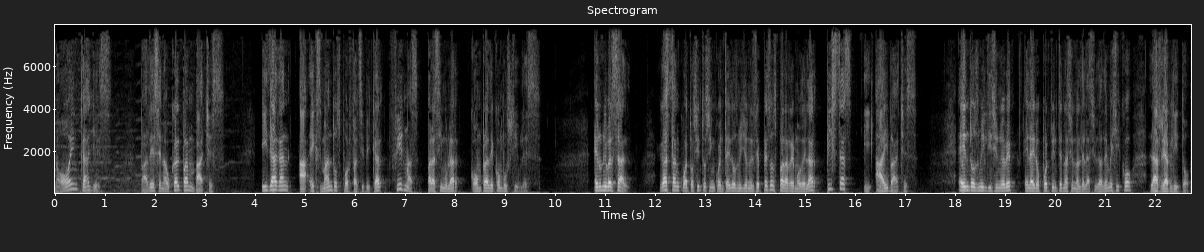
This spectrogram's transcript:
no en calles. Padecen Aucalpan baches. Indagan a exmandos por falsificar firmas para simular compra de combustibles. El Universal. Gastan 452 millones de pesos para remodelar pistas y hay baches. En 2019, el Aeropuerto Internacional de la Ciudad de México las rehabilitó,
